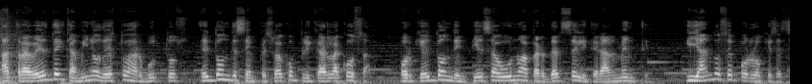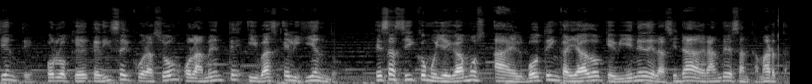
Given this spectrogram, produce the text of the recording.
A través del camino de estos arbustos es donde se empezó a complicar la cosa, porque es donde empieza uno a perderse literalmente, guiándose por lo que se siente, por lo que te dice el corazón o la mente y vas eligiendo. Es así como llegamos a el bote encallado que viene de la Ciudad Grande de Santa Marta,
